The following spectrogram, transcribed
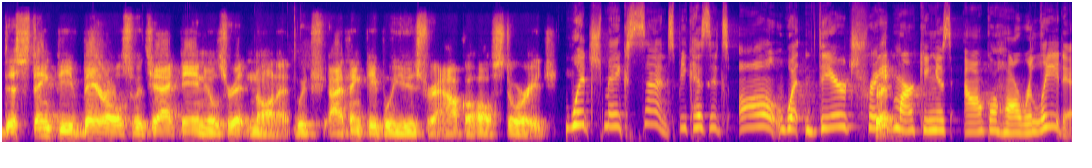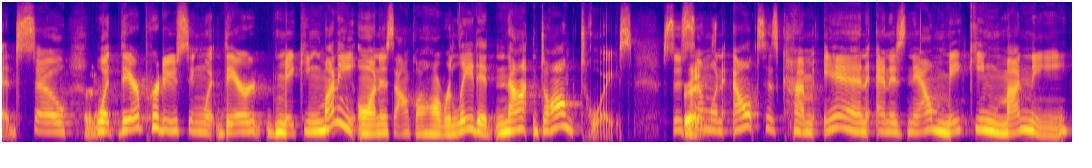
distinctive barrels with Jack Daniels written on it, which I think people use for alcohol storage. Which makes sense because it's all what they're trademarking is alcohol related. So what they're producing, what they're making money on is alcohol related, not dog toys. So Right. someone else has come in and is now making money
